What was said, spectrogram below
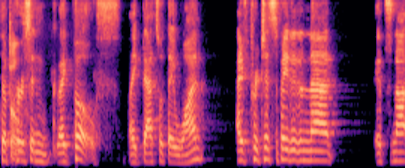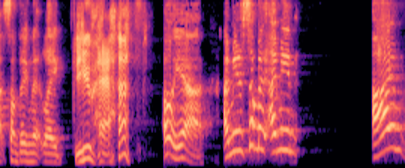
the Both. person like both. Like that's what they want. I've participated in that. It's not something that like You have. oh yeah. I mean if somebody I mean I'm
